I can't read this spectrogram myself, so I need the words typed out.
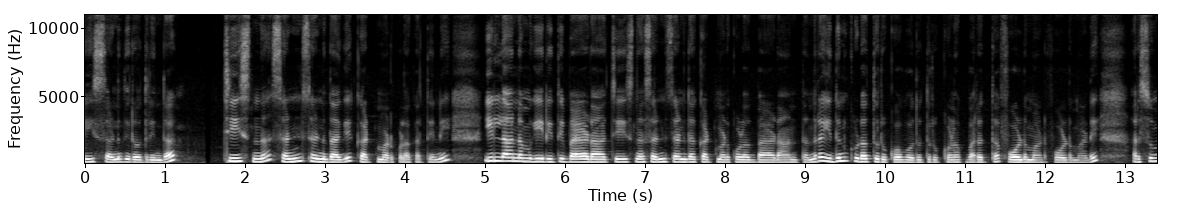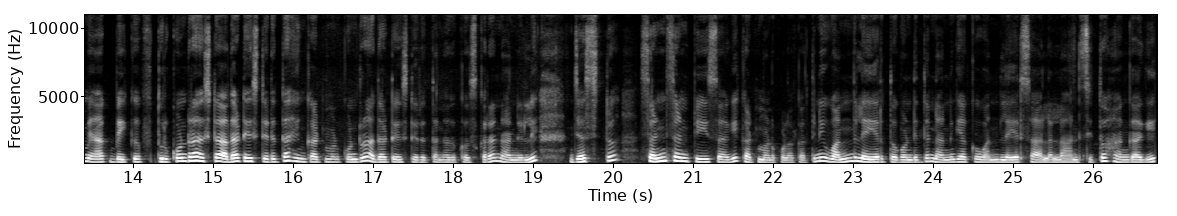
ಪೀಸ್ ಸಣ್ಣದಿರೋದ್ರಿಂದ ಚೀಸ್ನ ಸಣ್ಣ ಸಣ್ಣದಾಗಿ ಕಟ್ ಮಾಡ್ಕೊಳಕತ್ತೀನಿ. ಇಲ್ಲ, ನಮಗೆ ಈ ರೀತಿ ಬೇಡ, ಚೀಸ್ನ ಸಣ್ಣ ಸಣ್ಣದಾಗಿ ಕಟ್ ಮಾಡ್ಕೊಳ್ಳೋದು ಬೇಡ ಅಂತಂದ್ರೆ ಇದನ್ನು ಕೂಡ ತುರ್ಕೋಬೋದು. ತುರ್ಕೊಳಕ್ಕೆ ಬರುತ್ತೆ, ಫೋಲ್ಡ್ ಮಾಡಿ ಫೋಲ್ಡ್ ಮಾಡಿ. ಸುಮ್ಮನೆ ಯಾಕೆ ಬೇಕು? ತುರ್ಕೊಂಡ್ರೆ ಅಷ್ಟೇ ಅದ ಟೇಸ್ಟ್ ಇರುತ್ತೆ? ಹಿಂಗೆ ಕಟ್ ಮಾಡಿಕೊಂಡ್ರು ಅದ ಟೇಸ್ಟ್ ಇರುತ್ತೆ ಅನ್ನೋದಕ್ಕೋಸ್ಕರ ನಾನಿಲ್ಲಿ ಜಸ್ಟ್ ಸಣ್ಣ ಸಣ್ಣ ಪೀಸಾಗಿ ಕಟ್ ಮಾಡ್ಕೊಳಕತ್ತೀನಿ. ಒಂದು ಲೇಯರ್ ತೊಗೊಂಡಿದ್ದೆ. ನನಗೆ ಯಾಕೋ ಒಂದು ಲೇಯರ್ ಸಾಲಲ್ಲ ಅನಿಸಿತ್ತು. ಹಾಗಾಗಿ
